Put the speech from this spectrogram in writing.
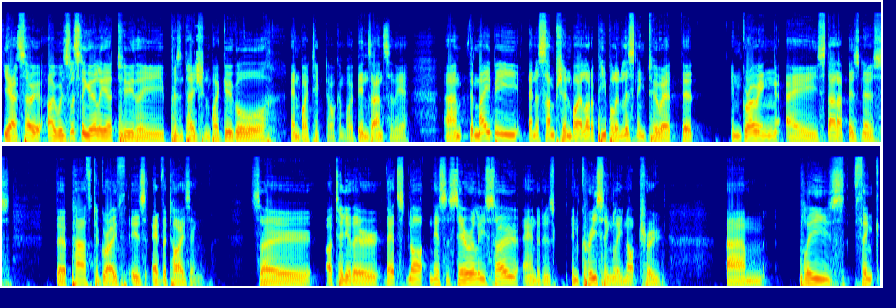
yeah, so I was listening earlier to the presentation by Google and by TikTok and by Ben's answer there. Um, there may be an assumption by a lot of people in listening to it that in growing a startup business, the path to growth is advertising. So I'll tell you there, that's not necessarily so, and it is increasingly not true. Um, please think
